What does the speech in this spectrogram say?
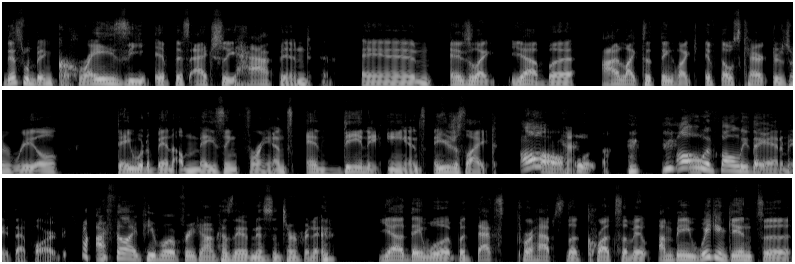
this would have been crazy if this actually happened." And it's like, yeah, but I like to think like if those characters are real, they would have been amazing friends. And then it ends, and you're just like, oh, oh, if only they animate that part. I feel like people would freak out because they would misinterpret it. Yeah, they would, but that's perhaps the crux of it. I mean, we can get into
